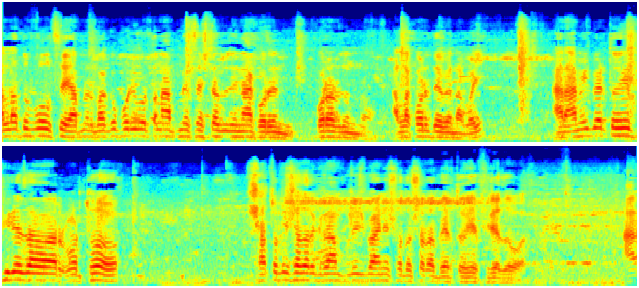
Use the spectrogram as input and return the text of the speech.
আল্লাহ তো বলছে, আপনার ভাগ্য পরিবর্তন আপনি চেষ্টা যদি না করেন করার জন্য। আল্লাহ করে দেবে না ভাই। আর আমি ব্যর্থ হয়ে ফিরে যাওয়ার অর্থ, সাতচল্লিশ হাজার গ্রাম পুলিশ বাহিনীর সদস্যরা ব্যর্থ হয়ে ফিরে যাওয়া। আর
